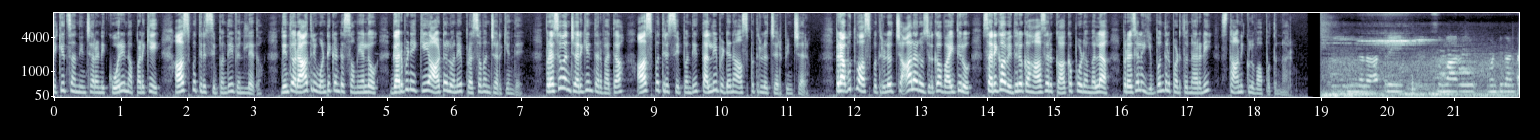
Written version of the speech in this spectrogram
చికిత్స అందించాలని కోరినప్పటికీ ఆసుపత్రి సిబ్బంది వినలేదు. దీంతో రాత్రి ఒంటి గంట సమయంలో గర్భిణికి ఆటోలోనే ప్రసవం జరిగింది. ప్రసవం జరిగిన తర్వాత ఆసుపత్రి సిబ్బంది తల్లి బిడ్డను ఆసుపత్రిలో చేర్పించారు. ప్రభుత్వ ఆసుపత్రిలో చాలా రోజులుగా వైద్యులు సరిగా విధులకు హాజరు కాకపోవడం వల్ల ప్రజలు ఇబ్బందులు పడుతున్నారని స్థానికులు వాపోతున్నారు. రాత్రి సుమారు ఒంటి గంట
